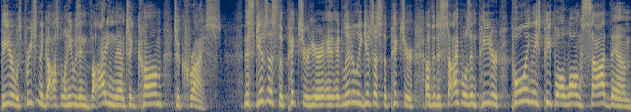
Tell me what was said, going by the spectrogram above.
Peter was preaching the gospel and he was inviting them to come to Christ. This gives us the picture here. It, it, literally gives us the picture of the disciples and Peter pulling these people alongside them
